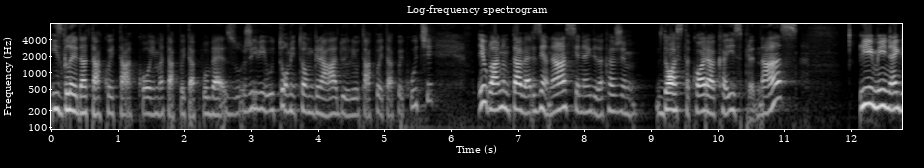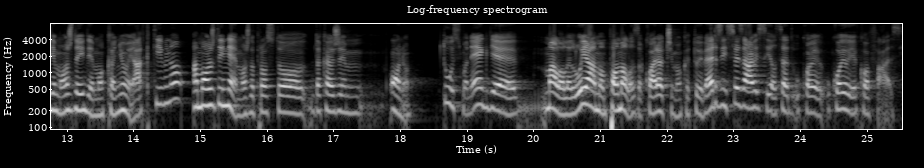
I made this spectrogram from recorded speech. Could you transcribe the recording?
izgleda tako i tako, ima takvu i takvu vezu, živi u tom i tom gradu ili u takvoj i takvoj kući. I uglavnom ta verzija nas je negdje, da kažem, dosta koraka ispred nas i mi negdje možda idemo ka njoj aktivno, a možda i ne, možda prosto, da kažem, ono, tu smo negdje, malo lelujamo, pomalo zakoračimo ka toj verziji, sve zavisi jel sad u kojoj, u kojoj je ko fazi.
